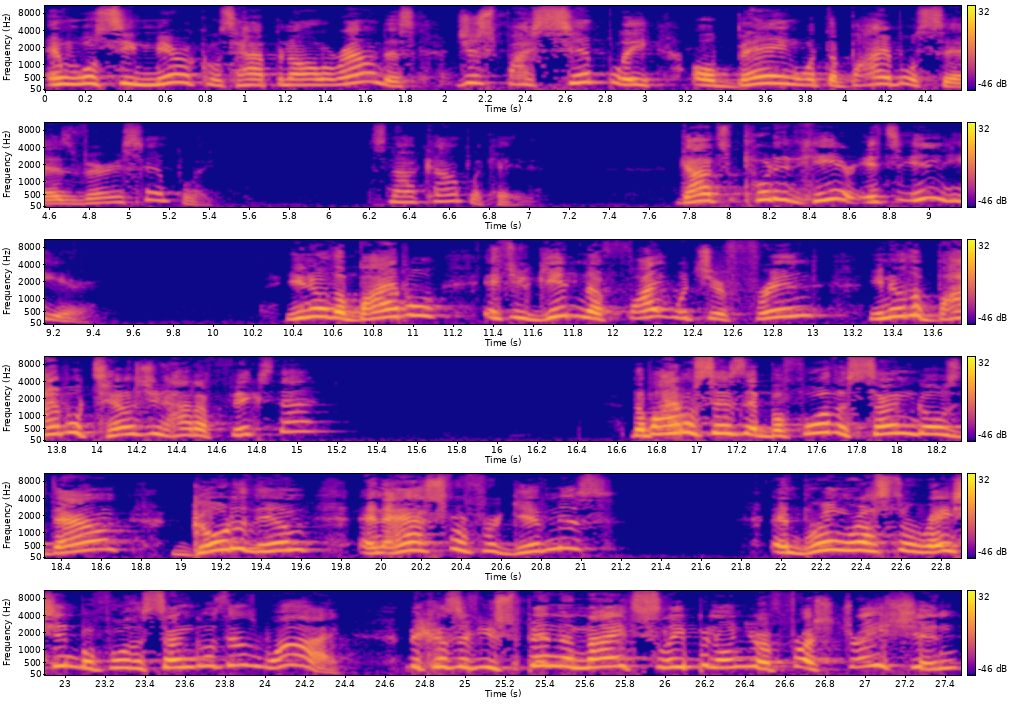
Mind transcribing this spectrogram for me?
and we'll see miracles happen all around us just by simply obeying what the Bible says very simply. It's not complicated. God's put it here, it's in here. You know, the Bible, if you get in a fight with your friend, you know, the Bible tells you how to fix that. The Bible says that before the sun goes down, go to them and ask for forgiveness and bring restoration before the sun goes down. Why? Because if you spend the night sleeping on your frustration,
